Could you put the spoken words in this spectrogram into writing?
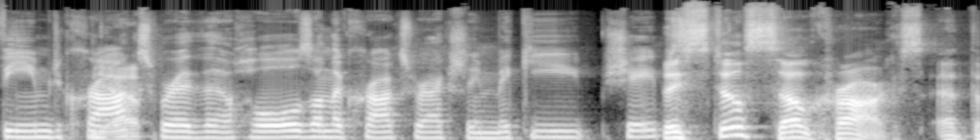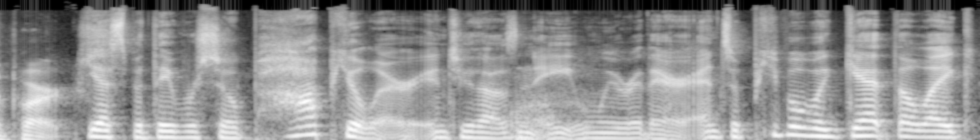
themed Crocs, Yep. where the holes on the Crocs were actually Mickey shapes. They still sell Crocs at the parks. Yes, but they were so popular in 2008 when we were there, and so people would get the like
